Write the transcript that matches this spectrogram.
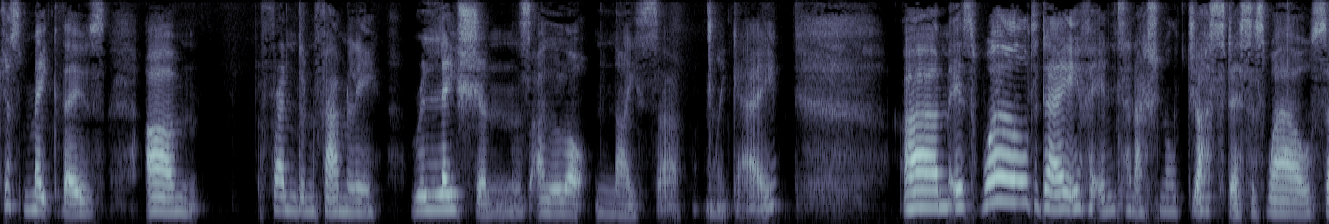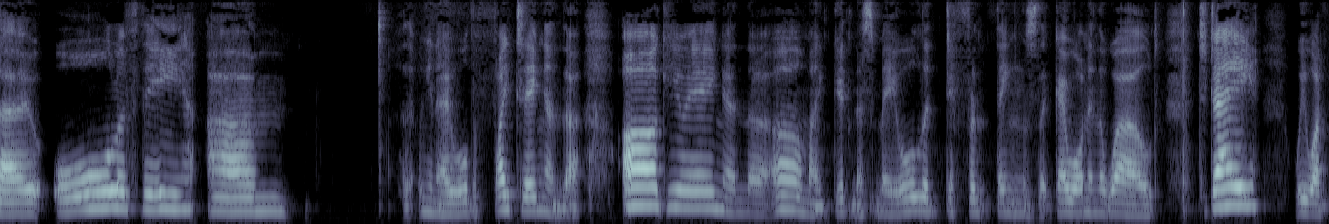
just make those um, friend and family relations a lot nicer. Okay. Um, it's World Day for International Justice as well. So all of the um, you know, all the fighting and the arguing and the, oh my goodness me, all the different things that go on in the world. Today, we want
